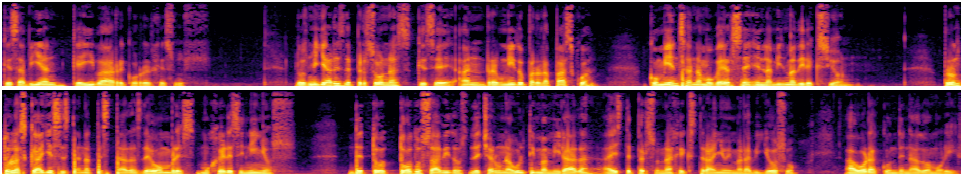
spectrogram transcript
que sabían que iba a recorrer Jesús. Los millares de personas que se han reunido para la Pascua comienzan a moverse en la misma dirección. Pronto las calles están atestadas de hombres, mujeres y niños, de todos ávidos de echar una última mirada a este personaje extraño y maravilloso, ahora condenado a morir.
